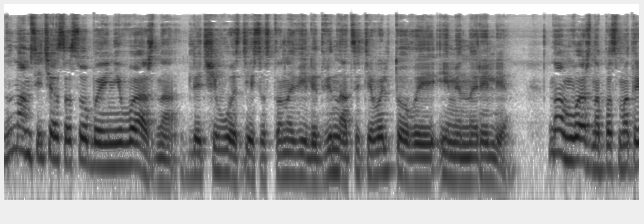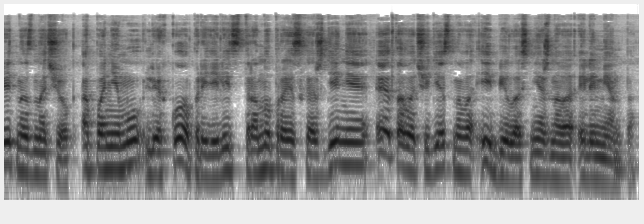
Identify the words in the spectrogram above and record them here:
Но нам сейчас особо и не важно, для чего здесь установили 12-вольтовые именно реле. Нам важно посмотреть на значок, а по нему легко определить страну происхождения этого чудесного и белоснежного элемента.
